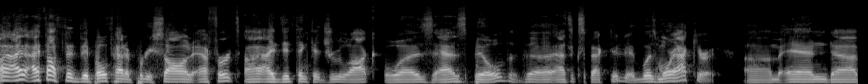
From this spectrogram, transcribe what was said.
I, I, thought that they both had a pretty solid effort. I, I did think that Drew Lock was as billed, the as expected. It was more accurate. Um, and uh,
